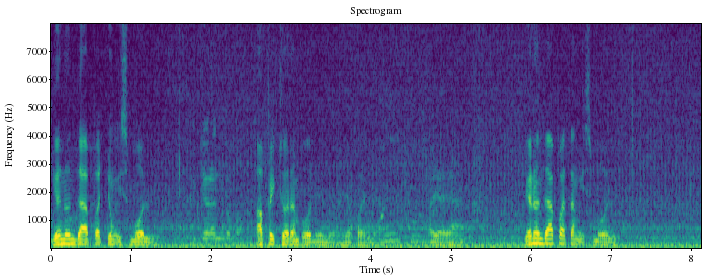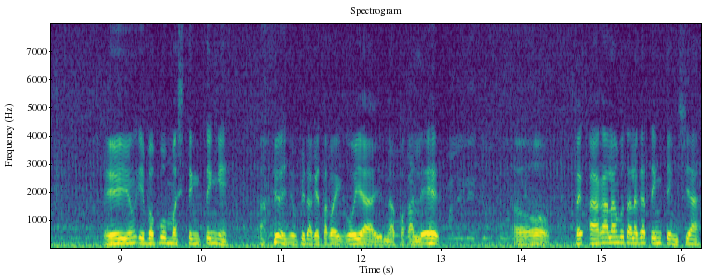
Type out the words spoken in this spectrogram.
ganun dapat yung small. Picturean ko po. Ah, picturean po ninyo yung po. Ayan, ayan. Ganun dapat ang small. Eh, yung iba po mas tingting eh. Ayun, yung pinakita ko kay kuya, yung napakaliit. maliliit yung puno. Oo. Akala mo talaga tingting siya.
